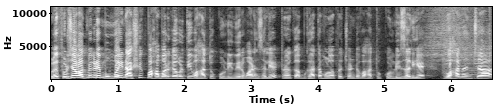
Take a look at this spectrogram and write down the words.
पुढच्या बातमीकडे मुंबई नाशिक महामार्गावरती वाहतूक कोंडी निर्माण झाली आहे. ट्रक अपघातामुळे प्रचंड वाहतूक कोंडी झाली आहे. वाहनांच्या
